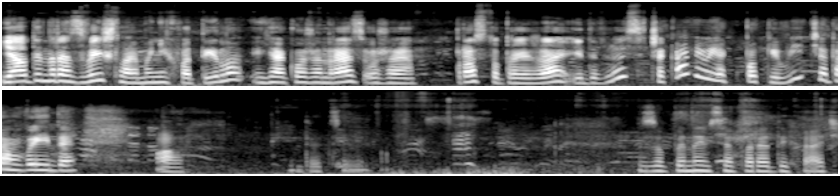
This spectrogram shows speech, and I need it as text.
Я один раз вийшла і мені хватило, і я кожен раз уже просто приїжджаю і дивлюсь, чекаю, як поки Вітя там вийде. О, де це? Зупинився передихати.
